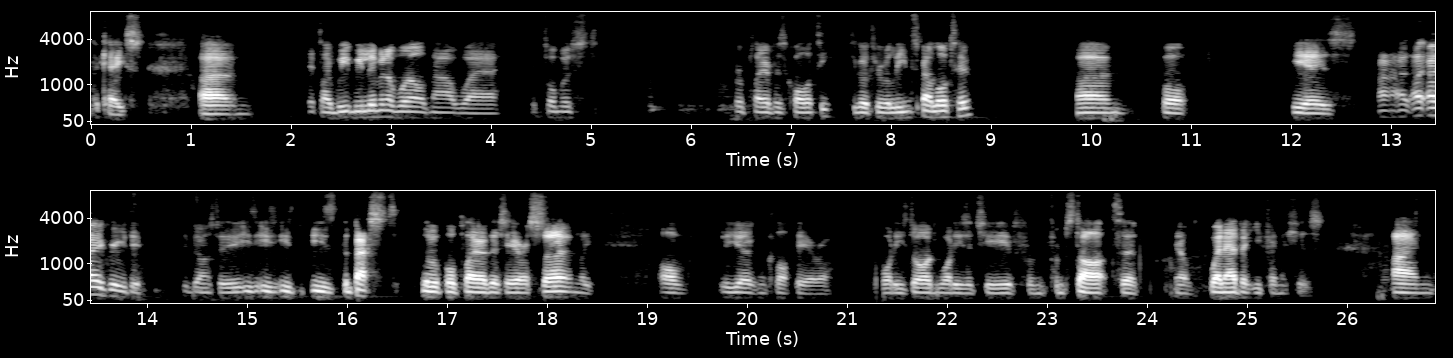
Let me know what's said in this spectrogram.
the case. Um, it's like we, we live in a world now where it's almost for a player of his quality to go through a lean spell or two. Um, but he is. I, I, I agree with you. To be honest with you, he's, he's he's the best Liverpool player of this era, certainly of the Jurgen Klopp era. What he's done, what he's achieved from from start to you know whenever he finishes, and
